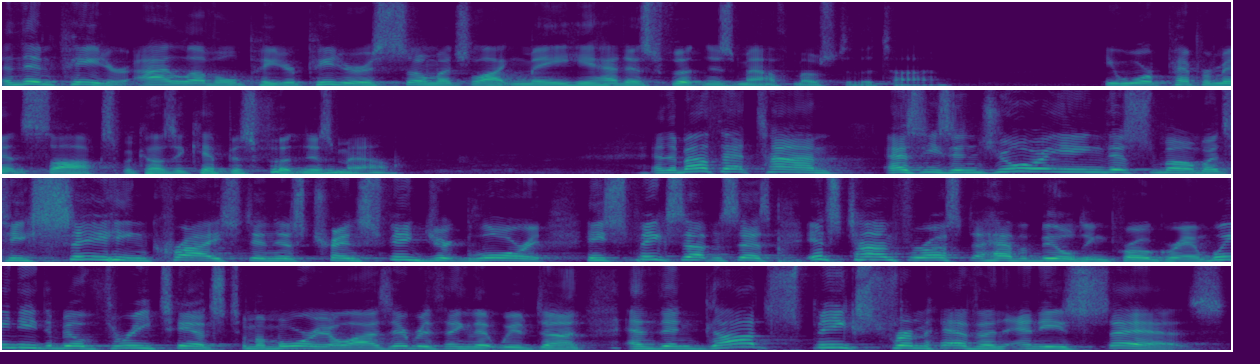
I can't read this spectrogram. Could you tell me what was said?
And then Peter. I love old Peter. Peter is so much like me, he had his foot in his mouth most of the time. He wore peppermint socks because he kept his foot in his mouth. And about that time, as he's enjoying this moment, he's seeing Christ in his transfigured glory. He speaks up and says, It's time for us to have a building program. We need to build three tents to memorialize everything that we've done. And then God speaks from heaven and he says,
